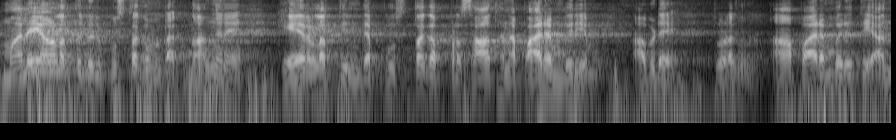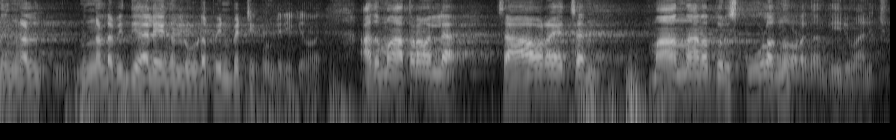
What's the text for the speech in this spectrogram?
മലയാളത്തിലൊരു പുസ്തകം ഉണ്ടാക്കുന്നു അങ്ങനെ കേരളത്തിന്റെ പുസ്തക പ്രസാധന പാരമ്പര്യം അവിടെ തുടങ്ങുന്നു. ആ പാരമ്പര്യത്തെയാണ് നിങ്ങൾ നിങ്ങളുടെ വിദ്യാലയങ്ങളിലൂടെ പിൻപറ്റിക്കൊണ്ടിരിക്കുന്നത്. അതുമാത്രമല്ല ചാവറയച്ചൻ മാന്നാനത്തൊരു സ്കൂളങ്ങ് തുടങ്ങാൻ തീരുമാനിച്ചു.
